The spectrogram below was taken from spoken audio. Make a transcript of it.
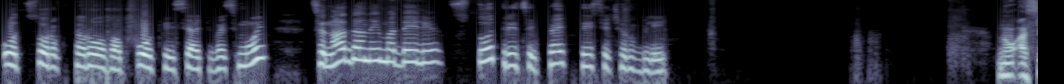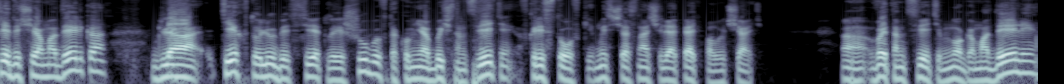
от 42 по 58. Цена данной модели 135 тысяч рублей. Ну а следующая моделька для тех, кто любит светлые шубы в таком необычном цвете, в крестовке. Мы сейчас начали опять получать. А, в этом цвете много моделей.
